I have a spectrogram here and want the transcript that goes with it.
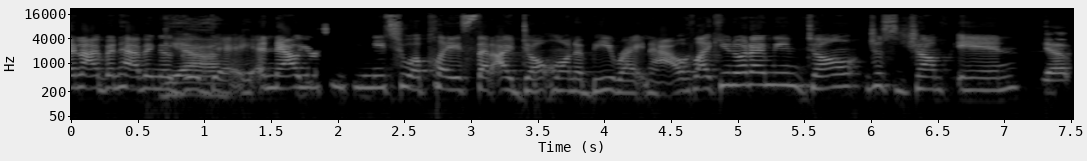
And I've been having a Yeah. good day. And now you're taking me to a place that I don't want to be right now. Like, you know what I mean? Don't just jump in. Yep.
